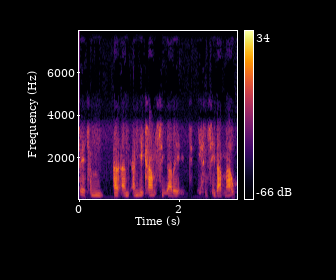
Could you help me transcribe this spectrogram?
fit, and and, and you can see that it, you can see that now.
